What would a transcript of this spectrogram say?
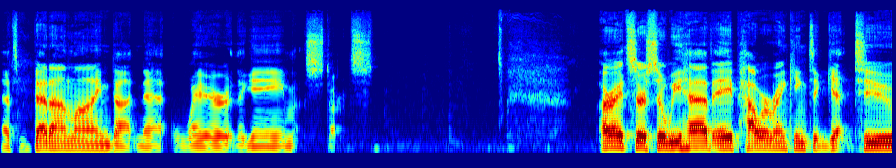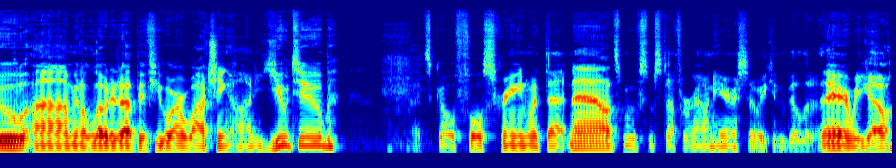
That's betonline.net, where the game starts. All right, sir. So we have a power ranking to get to. Uh, I'm going to load it up if you are watching on YouTube. Let's go full screen with that now. Let's move some stuff around here so we can build it. There we go.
